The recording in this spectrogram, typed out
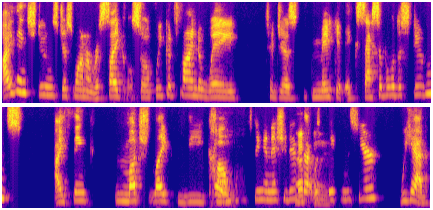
I think students just want to recycle. So if we could find a way to just make it accessible to students, I think much like the Oh, composting initiative that was taken this year, we had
